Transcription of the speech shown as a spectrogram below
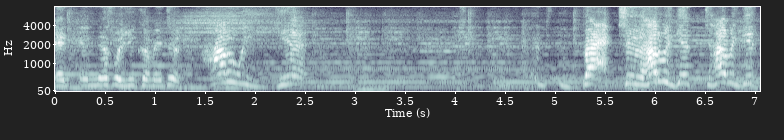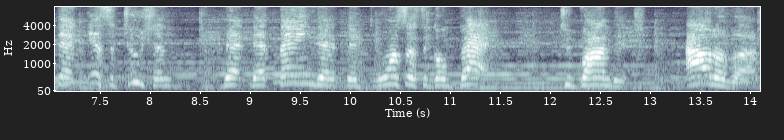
and, and that's where you come into. How do we get back to how do we get how do we get that institution, that that thing that that wants us to go back to bondage out of us?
